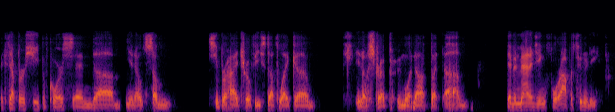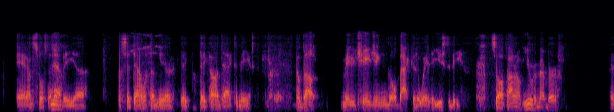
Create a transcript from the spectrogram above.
except for sheep, of course, and um, you know some super high trophy stuff like um, you know strip and whatnot. But um, they've been managing for opportunity, and I'm supposed to Yeah. have a uh, a sit down with them here. They they contacted me about maybe changing and going back to the way they used to be. So if I don't know if you remember, and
